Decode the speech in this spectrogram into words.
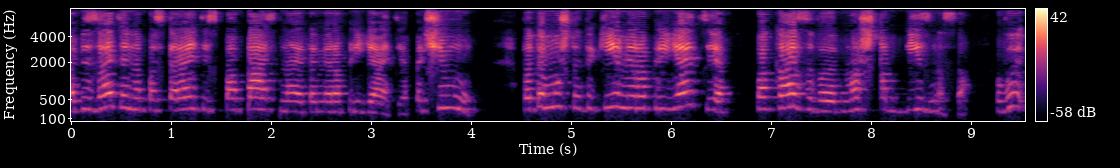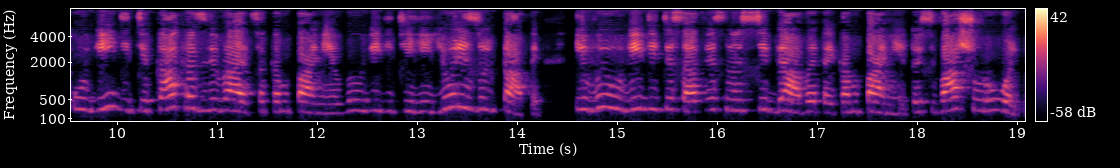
обязательно постарайтесь попасть на это мероприятие. Почему? Потому что такие мероприятия показывают масштаб бизнеса. Вы увидите, как развивается компания, вы увидите ее результаты, и вы увидите, соответственно, себя в этой компании, то есть вашу роль,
